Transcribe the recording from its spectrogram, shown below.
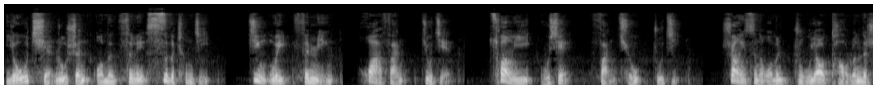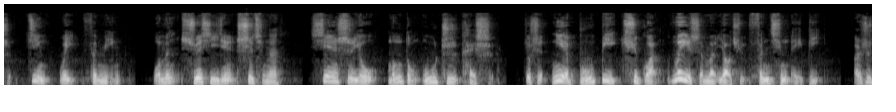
由浅入深，我们分为四个层级：泾渭分明、化繁就简、创意无限、反求诸己。上一次呢，我们主要讨论的是泾渭分明。我们学习一件事情呢，先是由懵懂无知开始，就是你也不必去管为什么要去分清 A、B，而是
